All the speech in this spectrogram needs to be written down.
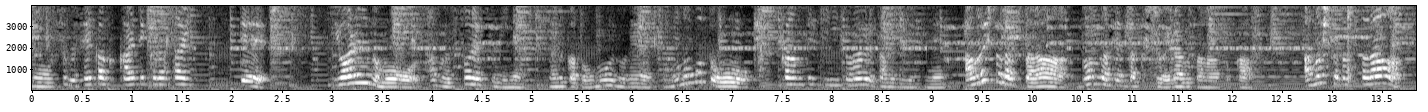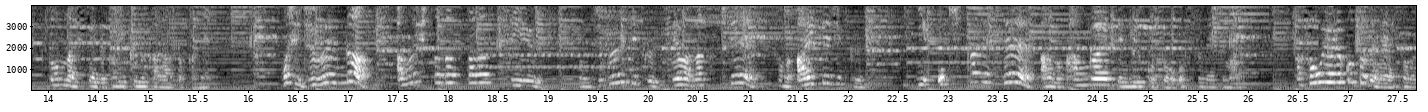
もうすぐ性格変えてくださいって言われるのも多分ストレスに、ね、なるかと思うので物事を客観的に捉えるためにですねあの人だったらどんな選択肢を選ぶかなとかあの人だったらどんな姿勢で取り組むかなとかね。もし自分があの人だったらっていうその自分軸ではなくてその相手軸に置き換えてあの考えてみることをお勧めします。まあ、そうやることでねその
